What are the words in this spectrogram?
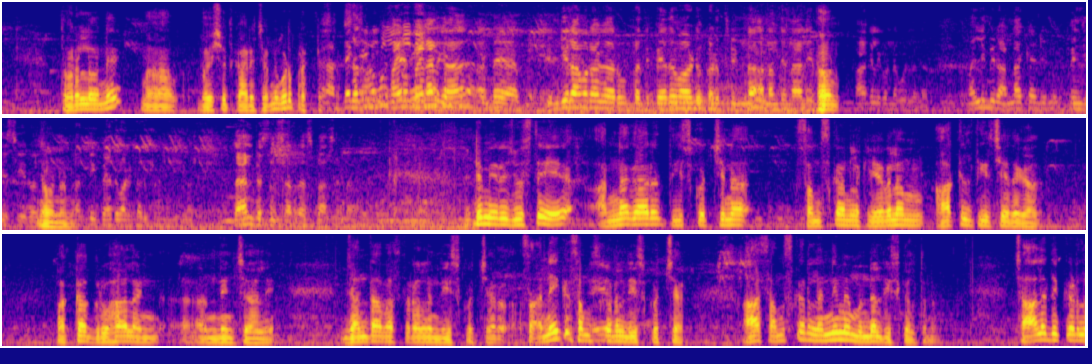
త్వరలోనే మా భవిష్యత్ కార్యాచరణ కూడా ప్రకటిస్తాం మళ్ళీ మీరు అన్నా క్యాంటీన్ ఓపెన్ చేసి. ప్రతి పేదవాడు కడుపు సార్ రెస్పాన్స్ అంటే మీరు చూస్తే అన్నగారు తీసుకొచ్చిన సంస్కరణలు కేవలం ఆకలి తీర్చేదే కాదు. పక్కా గృహాలు అందించాలి. జనతా వస్త్రాలను తీసుకొచ్చారు. అనేక సంస్కరణలు తీసుకొచ్చారు. ఆ సంస్కరణలన్నీ మేము ముందలు తీసుకెళ్తున్నాం. చాలా దిక్కడ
